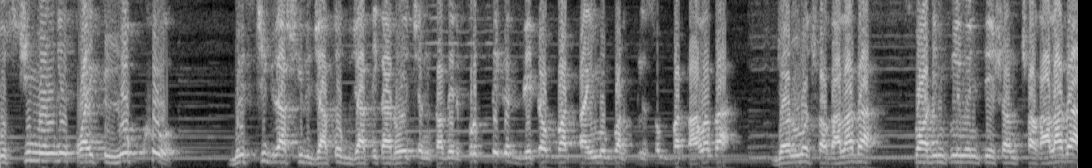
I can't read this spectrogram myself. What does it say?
পশ্চিমবঙ্গে কয়েক লক্ষ বৃশ্চিক রাশির জাতক জাতিকা রয়েছেন। তাদের প্রত্যেকের date of birth time of birth place of birth আলাদা, জন্ম ছক আলাদা স্পট ইমপ্লিমেন্টেশন ছক আলাদা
